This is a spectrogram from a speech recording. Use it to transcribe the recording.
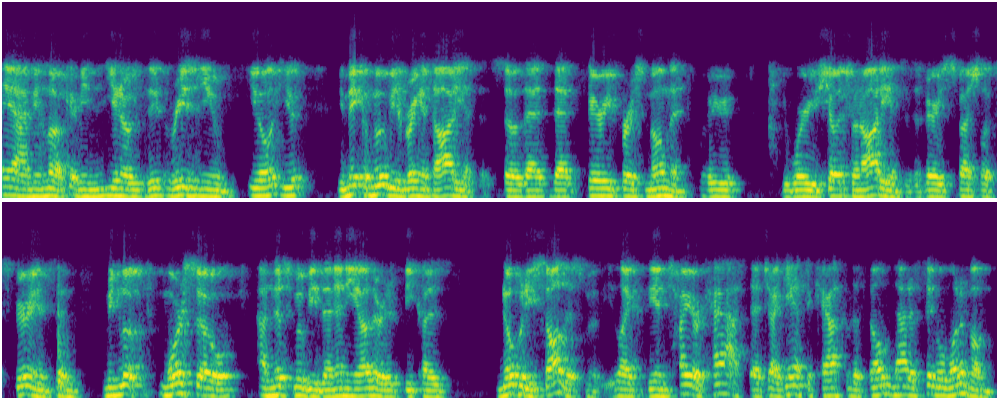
Yeah, I mean, look, I mean, you know, the reason you you you you make a movie to bring it to audiences, so that that very first moment where you where you show it to an audience is a very special experience. And I mean, look, more so on this movie than any other because nobody saw this movie. Like the entire cast, that gigantic cast of the film, not a single one of them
